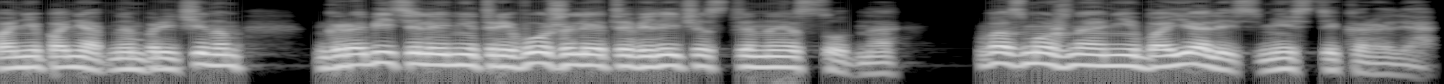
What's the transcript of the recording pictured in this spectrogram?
По непонятным причинам грабители не тревожили это величественное судно. Возможно, они боялись мести короля.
